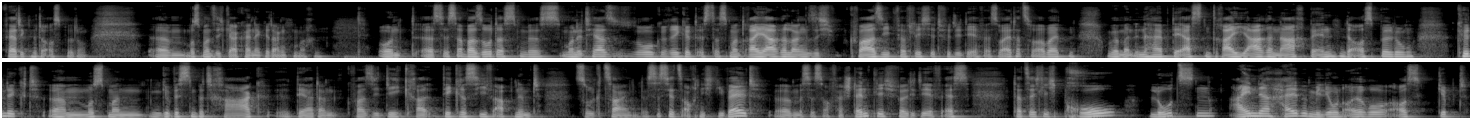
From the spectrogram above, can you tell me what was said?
fertig mit der Ausbildung. Ähm, muss man sich gar keine Gedanken machen. Und es ist aber so, dass es monetär so geregelt ist, dass man drei Jahre lang sich quasi verpflichtet, für die DFS weiterzuarbeiten. Und wenn man innerhalb der ersten drei Jahre nach Beenden der Ausbildung kündigt, ähm, muss man einen gewissen Betrag, der dann quasi degressiv abnimmt, zurückzahlen. Das ist jetzt auch nicht die Welt. Ähm, es ist auch verständlich, weil die DFS tatsächlich pro Lotsen eine halbe Million Euro ausgibt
